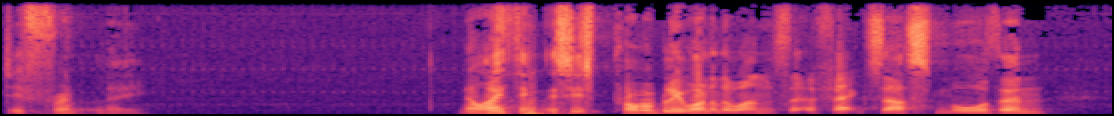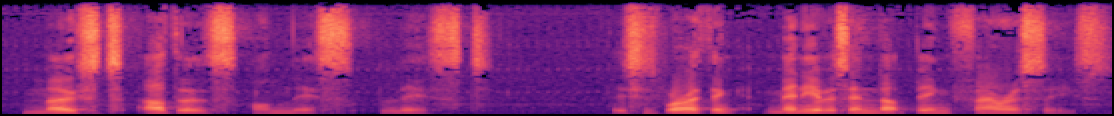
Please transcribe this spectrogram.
differently. Now, I think this is probably one of the ones that affects us more than most others on this list. This is where I think many of us end up being Pharisees.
